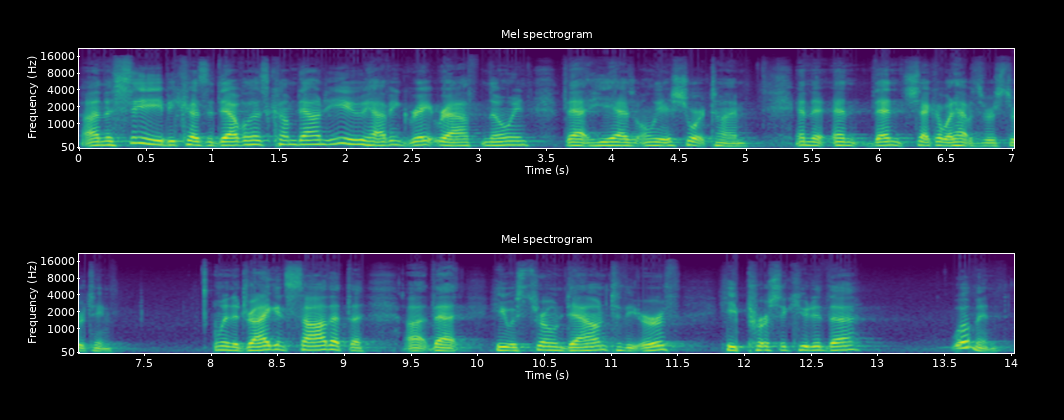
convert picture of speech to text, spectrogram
and the sea, because the devil has come down to you, having great wrath, knowing that he has only a short time. And, the, and then check out what happens, verse 13. When the dragon saw that, the, uh, that he was thrown down to the earth, he persecuted the woman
